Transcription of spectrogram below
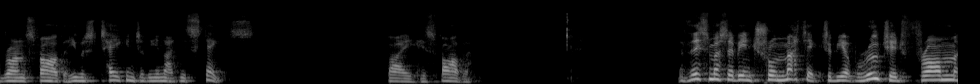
Ron's father, he was taken to the United States by his father. This must have been traumatic to be uprooted from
